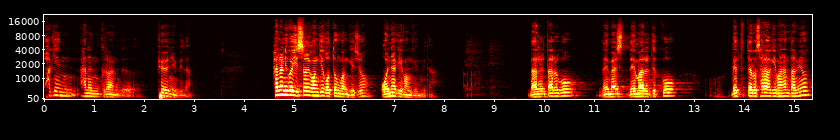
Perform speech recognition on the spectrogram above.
확인하는 그러한 그 표현입니다. 하나님과 이스라엘 관계가 어떤 관계죠? 언약의 관계입니다. 나를 따르고 내, 말, 내 말을 듣고 내 뜻대로 살아가기만 한다면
